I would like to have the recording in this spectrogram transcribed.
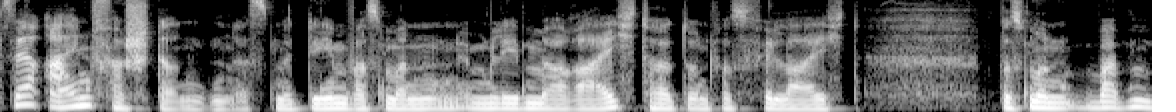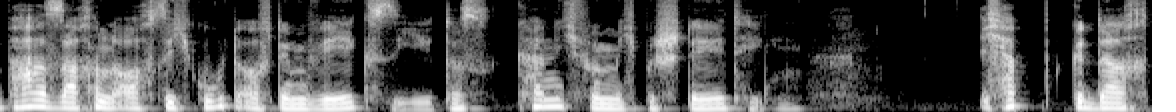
sehr einverstanden ist mit dem, was man im Leben erreicht hat und was vielleicht, dass man bei ein paar Sachen auch sich gut auf dem Weg sieht. Das kann ich für mich bestätigen. Ich habe gedacht,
